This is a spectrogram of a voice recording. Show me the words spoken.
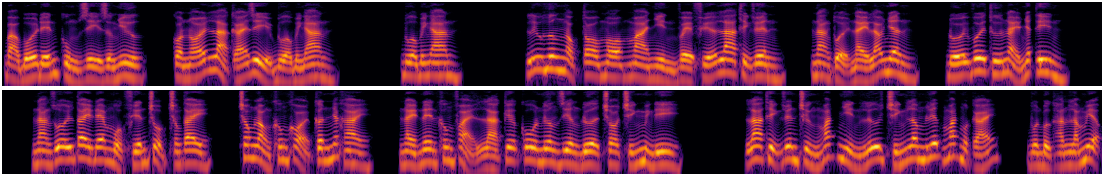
bảo bối đến cùng gì dường như, còn nói là cái gì bùa bình an. Bùa bình an. Lưu Hương Ngọc tò mò mà nhìn về phía La Thịnh Duyên, nàng tuổi này lão nhân, đối với thứ này nhất tin. Nàng rôi tay đem một phiến trộm trong tay, trong lòng không khỏi cân nhắc hai, này nên không phải là kia cô nương riêng đưa cho chính mình đi. La Thịnh Duyên chừng mắt nhìn Lữ Chính Lâm liếc mắt một cái, buồn bực hắn lắm miệng.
